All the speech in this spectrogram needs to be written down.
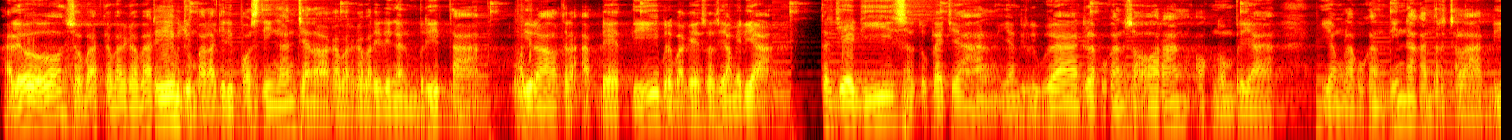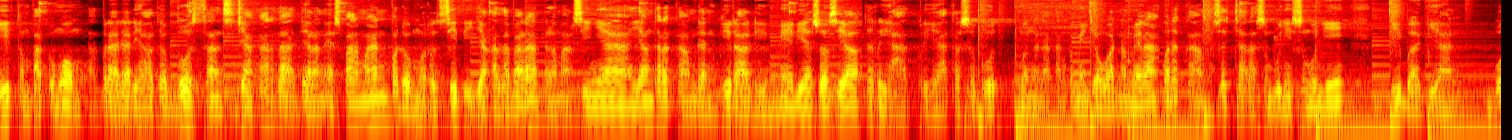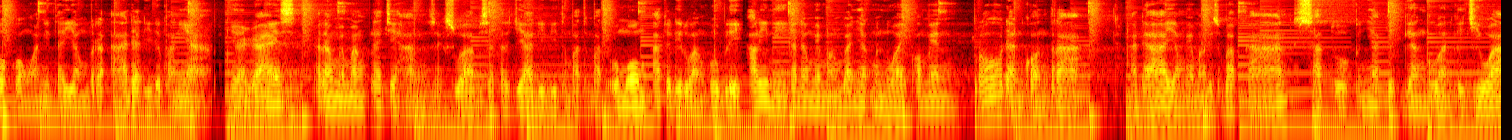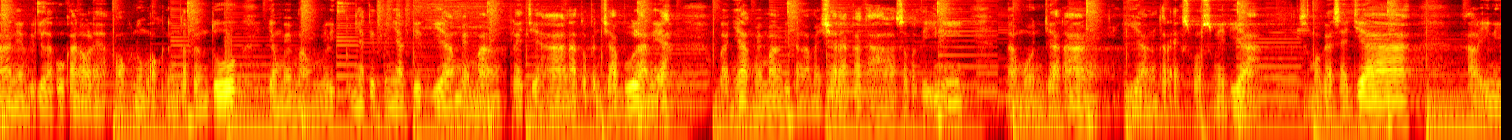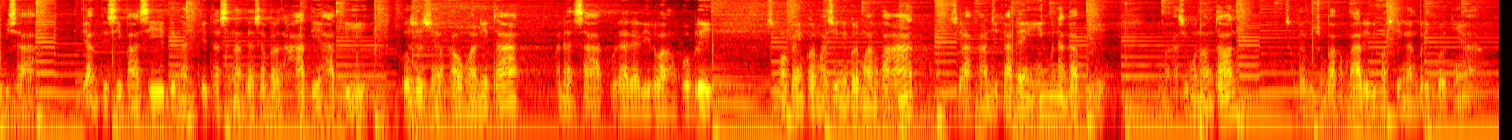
Halo Sobat Kabar Kabari, berjumpa lagi di postingan channel Kabar Kabari dengan berita viral terupdate di berbagai sosial media. Terjadi satu pelecehan yang diduga dilakukan seorang oknum pria yang melakukan tindakan tercela di tempat umum berada di halte bus Transjakarta Jalan Es Parman, Podomoro City, Jakarta Barat. Dalam aksinya yang terekam dan viral di media sosial, terlihat pria tersebut mengenakan kemeja warna merah merekam secara sembunyi-sembunyi di bagian bokong wanita yang berada di depannya. Ya guys, kadang memang pelecehan seksual bisa terjadi di tempat-tempat umum atau di ruang publik. Hal ini kadang memang banyak menuai komen pro dan kontra. Ada yang memang disebabkan satu penyakit gangguan kejiwaan yang dilakukan oleh oknum-oknum tertentu yang memang memiliki penyakit-penyakit yang memang pelecehan atau pencabulan ya. Banyak memang di tengah masyarakat hal, -hal seperti ini, namun jarang yang terekspos media. Semoga saja Hal ini bisa diantisipasi dengan kita senantiasa berhati-hati, khususnya kaum wanita pada saat berada di ruang publik. Semoga informasi ini bermanfaat. Silahkan jika ada yang ingin menanggapi. Terima kasih menonton. Sampai berjumpa kembali di postingan berikutnya.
